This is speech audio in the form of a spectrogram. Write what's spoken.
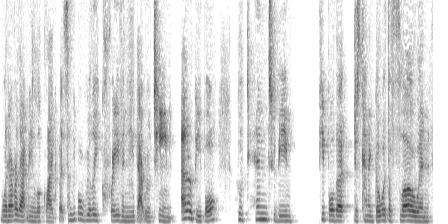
whatever that may look like. But some people really crave and need that routine. Other people who tend to be people that just kind of go with the flow and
